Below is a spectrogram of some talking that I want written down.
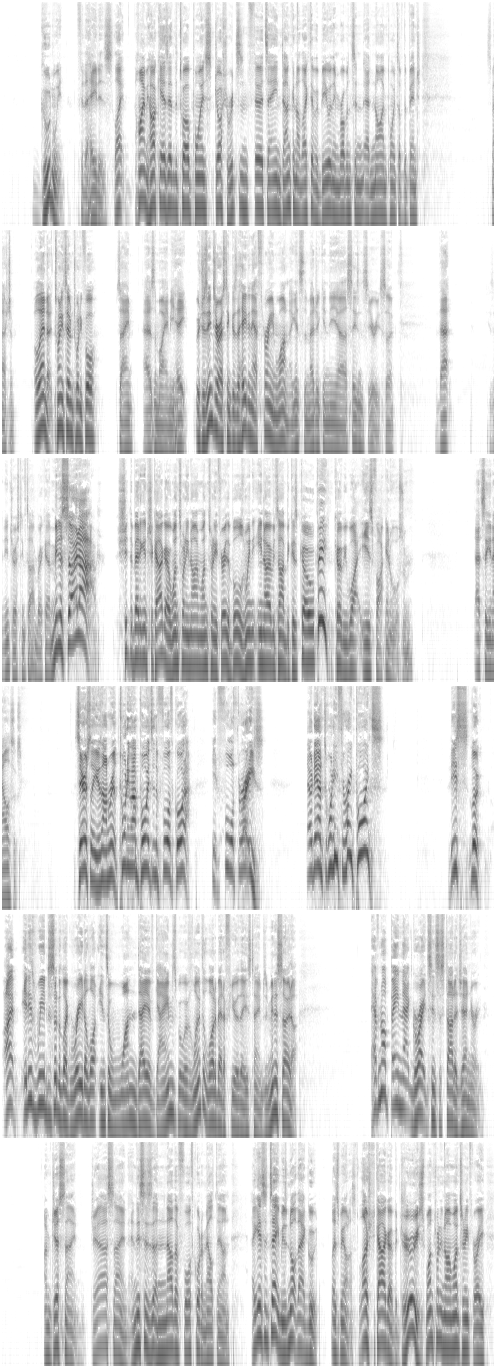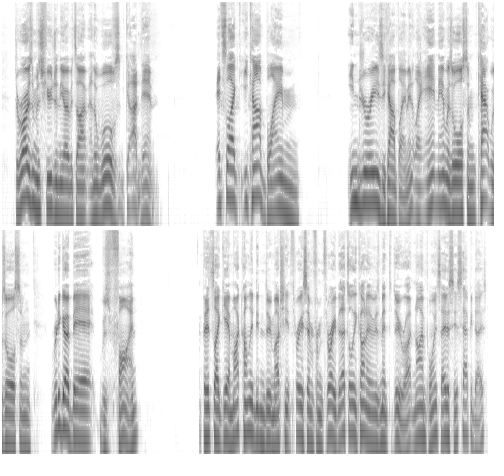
Good win for the Heaters. Like Jaime Jaquez had the 12 points, Josh Richardson 13, Duncan, I'd like to have a beer with him. Robinson had 9 points off the bench. Smashed him. Orlando 27 24, same as the Miami Heat, which is interesting because the Heat are now 3 and 1 against the Magic in the uh, season series. So that is an interesting tiebreaker. Minnesota shit the bed against Chicago 129 123. The Bulls win in overtime because Coby, Coby White is fucking awesome. That's the analysis. Seriously, he was unreal. 21 points in the fourth quarter. Hit four threes. They were down 23 points. This, look, I it is weird to sort of like read a lot into one day of games, but we've learned a lot about a few of these teams. In Minnesota have not been that great since the start of January. I'm just saying. Just saying. And this is another fourth quarter meltdown against a team who's not that good. Let's be honest. Love Chicago, but jeez, 129, 123. DeRozan was huge in the overtime, and the Wolves, goddamn. It's like you can't blame injuries. You can't blame it. Like Ant Man was awesome. KAT was awesome. Rudy Gobert was fine. But it's like, yeah, Mike Conley didn't do much. He hit 3 7 from 3, but that's all he kind of was meant to do, right? Nine points, eight assists, happy days.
